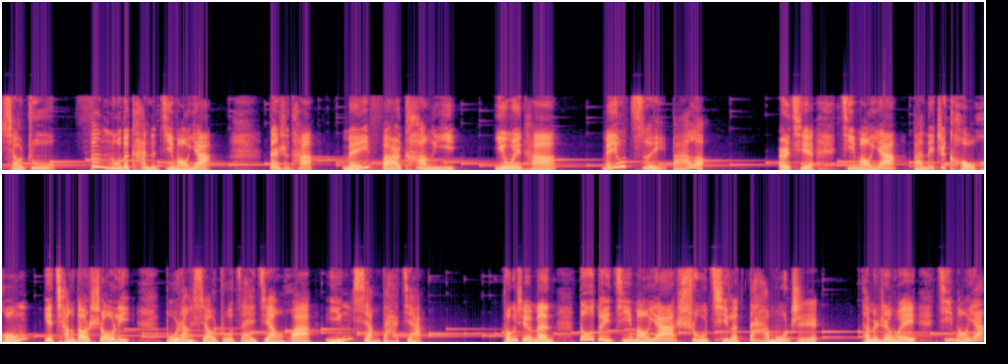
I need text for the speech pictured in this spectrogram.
小猪愤怒地看着鸡毛鸭，但是他没法抗议，因为他没有嘴巴了。而且鸡毛鸭把那只口红也抢到手里，不让小猪再讲话，影响大家。同学们都对鸡毛鸭竖起了大拇指。他们认为鸡毛鸭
